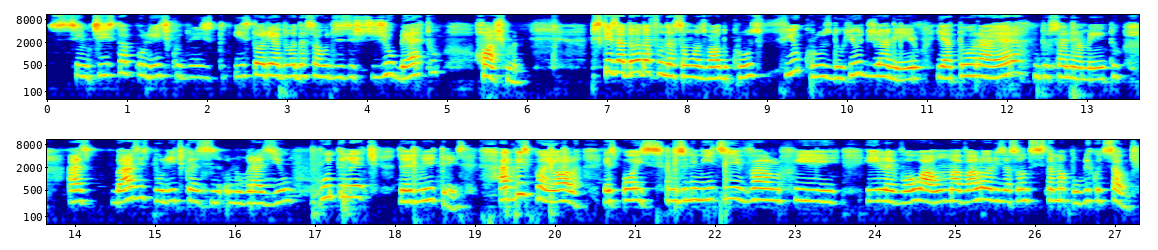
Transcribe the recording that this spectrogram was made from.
cientista político e historiador da saúde Gilberto Rochman, pesquisador da Fundação Oswaldo Cruz, Fiocruz do Rio de Janeiro e ator à era do saneamento, as Bases Políticas no Brasil, Putlet, 2013. A gripe espanhola expôs os limites e, e, e, levou a uma valorização do sistema público de saúde,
